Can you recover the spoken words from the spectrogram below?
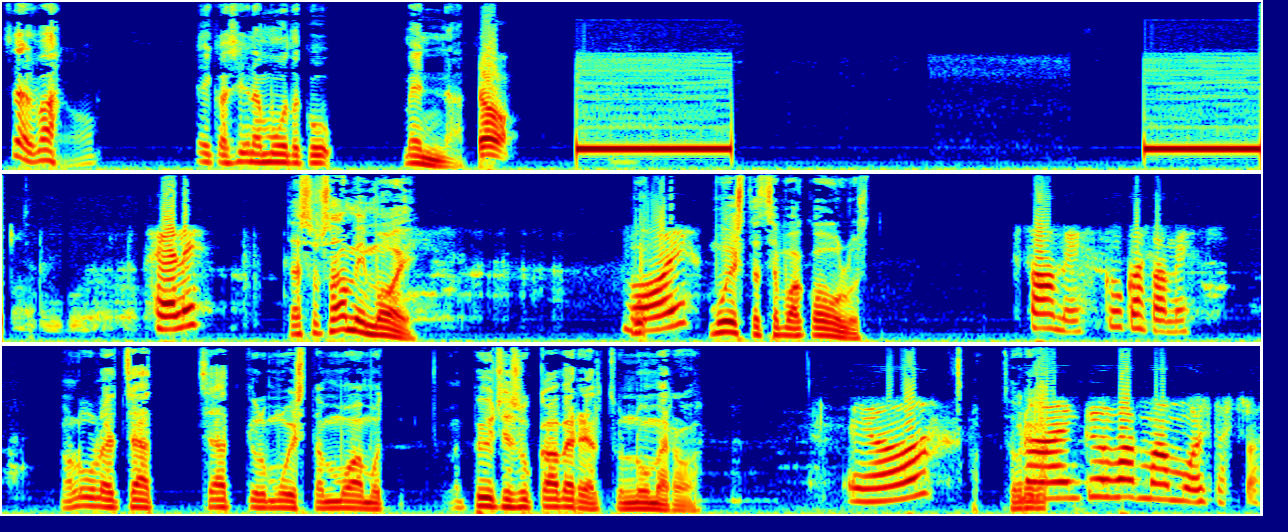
Selvä. Joo. Eikä siinä muuta kuin mennään. Joo. Heli? Tässä on Sami, moi. Moi. Mu muistatko vaan koulusta? Sami. Kuka Sami? Mä luulen, että sä et, sä et kyllä muista mua, mutta mä pyysin sun kaverilta sun numeroa. Joo. Sorry. Mä en kyllä varmaan muista sua.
